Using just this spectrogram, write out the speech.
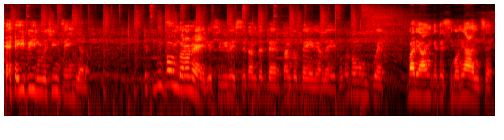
E i film ci insegnano. Che in fondo non è che si vivesse be- tanto bene all'epoca. Comunque varie anche testimonianze.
